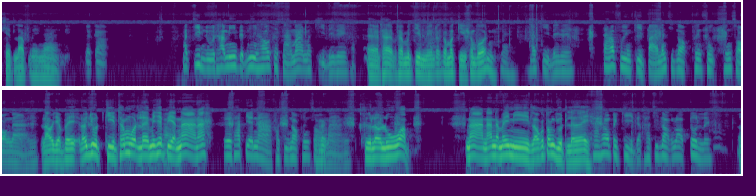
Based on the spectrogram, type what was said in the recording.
เคล็ดลับง่ายแล้วก็มาจิ้มดูถ้ามีแบบนี้เขาก็สามารถมากรีดได้เลยครับๆเออถ้าถ้าไม่จิ้มเองแล้วก็มากรีดข้างบน แม่มากรีดได้เลย ถ้าเขาฟืนกรีดไปมันสินอกเพิ่งสุกเพิ่งสองหนาเลย เราจะไปเราหยุดกรีดทั้งหมดเลยไม่ใช่ครับ เปลี่ยนหน้านะเออถ้าเปลี่ยนหนาเขาสินอกเพิ่งสองหนาเลยคือเรารู้ว่าหน้านั้นน่ะไม่มีเราก็ต้องหยุดเลยถ้าเขาไปกรีดอะเขาสินอกรอบต้นเลย เอ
